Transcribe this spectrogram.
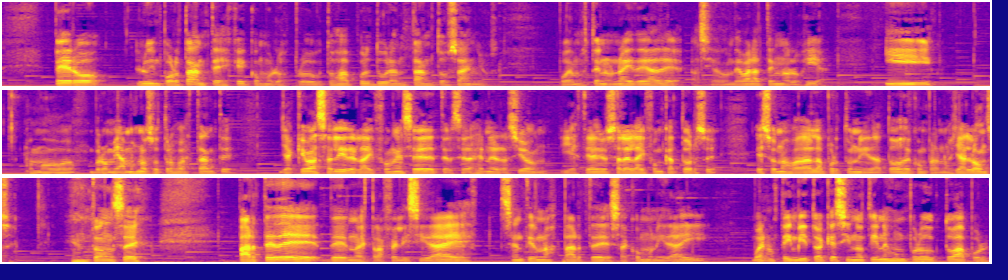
Pero lo importante es que como los productos Apple duran tantos años, podemos tener una idea de hacia dónde va la tecnología. Y como bromeamos nosotros bastante, ya que va a salir el iPhone SE de tercera generación y este año sale el iPhone 14, eso nos va a dar la oportunidad a todos de comprarnos ya el 11. Entonces, parte de, nuestra felicidad es sentirnos parte de esa comunidad y bueno, te invito a que si no tienes un producto Apple,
